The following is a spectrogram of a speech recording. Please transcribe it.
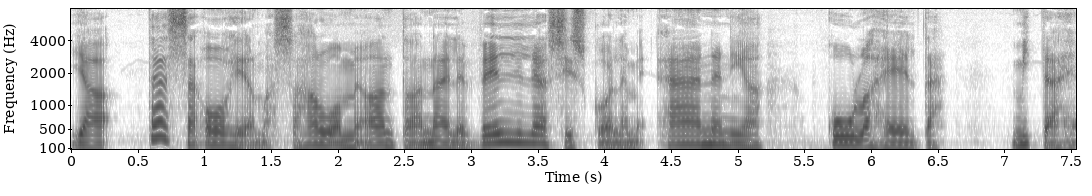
Ja tässä ohjelmassa haluamme antaa näille veljille ja siskoillemme äänen ja kuulla heiltä, mitä he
